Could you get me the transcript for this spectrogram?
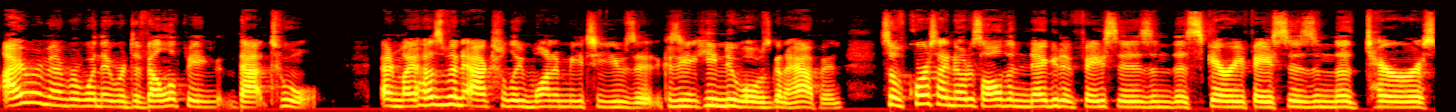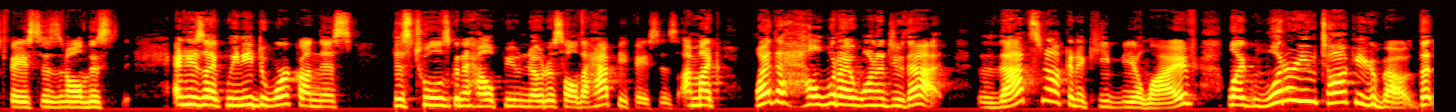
I remember when they were developing that tool And my husband actually wanted me to use it because he, he knew what was going to happen. So of course I noticed all the negative faces and the scary faces and the terrorist faces and all this. And he's like, we need to work on this. This tool is going to help you notice all the happy faces. I'm like, why the hell would I want to do that? That's not going to keep me alive. Like, what are you talking about? That,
